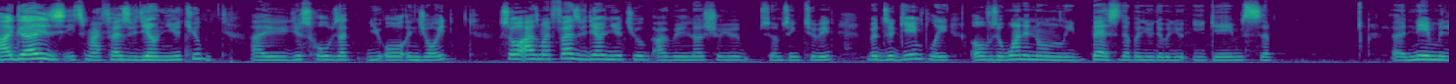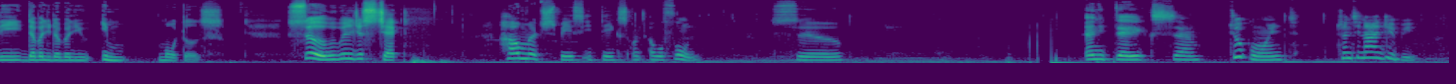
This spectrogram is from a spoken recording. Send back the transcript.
Hi guys, it's my first video on YouTube. I just hope that you all enjoyed. So as my first video on YouTube, I will not show you something too big, but the gameplay of the one and only best WWE games, uh, namely WWE Immortals. So we will just check how much space it takes on our phone so and it takes um, 2.29 GB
